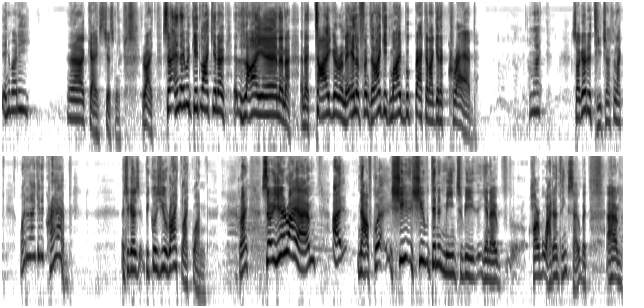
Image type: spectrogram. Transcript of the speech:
Anybody? Okay, it's just me. Right. So, and they would get like, you know, a lion and a, and a tiger and an elephant, and I get my book back and I get a crab. I'm like, so I go to the teacher, I'm like, why did I get a crab? And she goes, Because you write like one. Right? So here I am. I, now, of course, she, she didn't mean to be, you know, horrible. I don't think so, but um,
